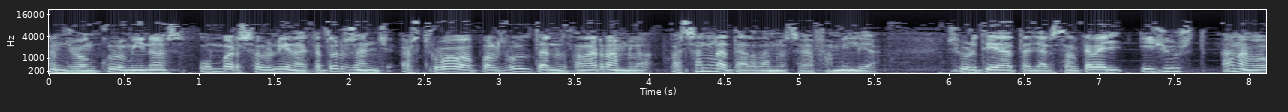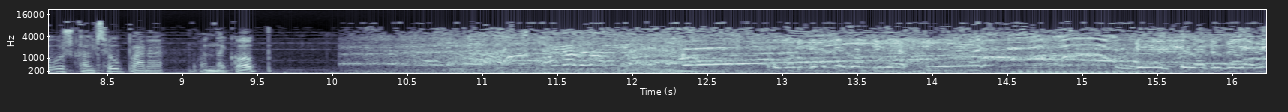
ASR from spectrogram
En Joan Colomines, un barceloní de 14 anys, es trobava pels voltants de la Rambla passant la tarda amb la seva família. Sortia de tallar-se el cabell i just anava a buscar el seu pare, quan de cop... Comunitat de continuació de l'atropellament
